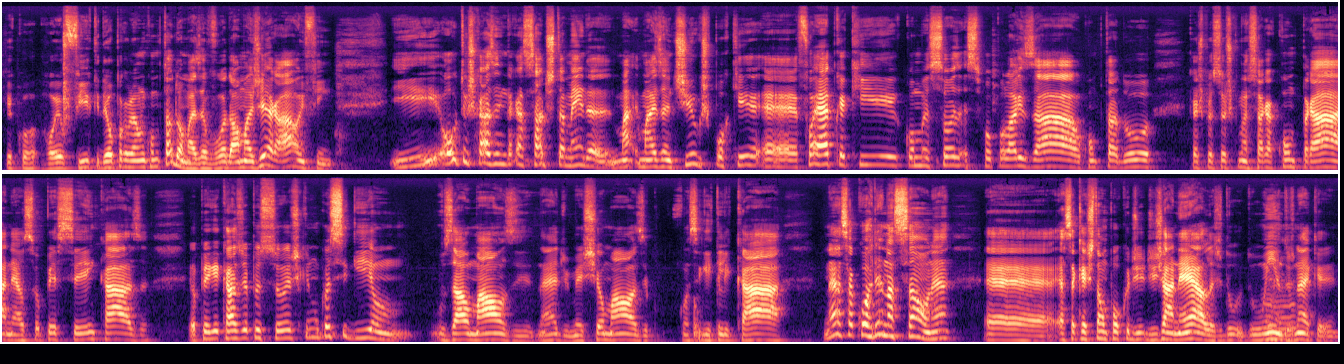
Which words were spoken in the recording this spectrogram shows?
que roeu o fio, que deu problema no computador, mas eu vou dar uma geral, enfim. E outros casos engraçados também, né, mais, antigos, porque é, foi a época que começou a se popularizar o computador, que as pessoas começaram a comprar né, o seu PC em casa. Eu peguei casos de pessoas que não conseguiam usar o mouse, né, de mexer o mouse, conseguir clicar, nessa né, coordenação, né? É, essa questão um pouco de, de janelas do, do Windows, uhum. né? Que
